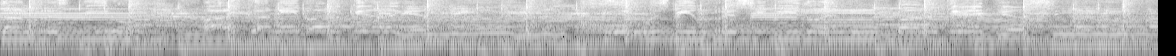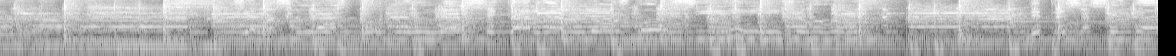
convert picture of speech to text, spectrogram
dan respiro al caníbal que hay en mí, que no es bien recibido en un banquete así. Se amasan las fortunas, se cargan los bolsillos de presas secas.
